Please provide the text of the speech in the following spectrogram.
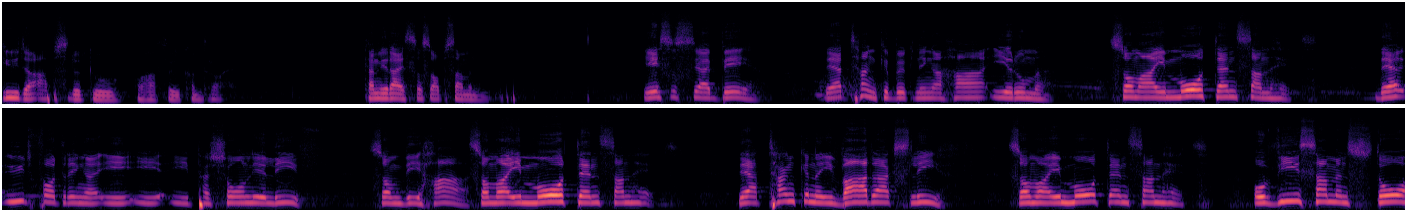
Gud er absolutt god og har full kontroll. Kan vi reise oss opp sammen? Jesus, jeg ber. Det er tankebygninger her i rommet som er imot den sannhet. Det er utfordringer i, i, i personlige liv som vi har, som er imot den sannhet. Det er tankene i hverdagsliv som er imot den sannhet. Og vi sammen står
